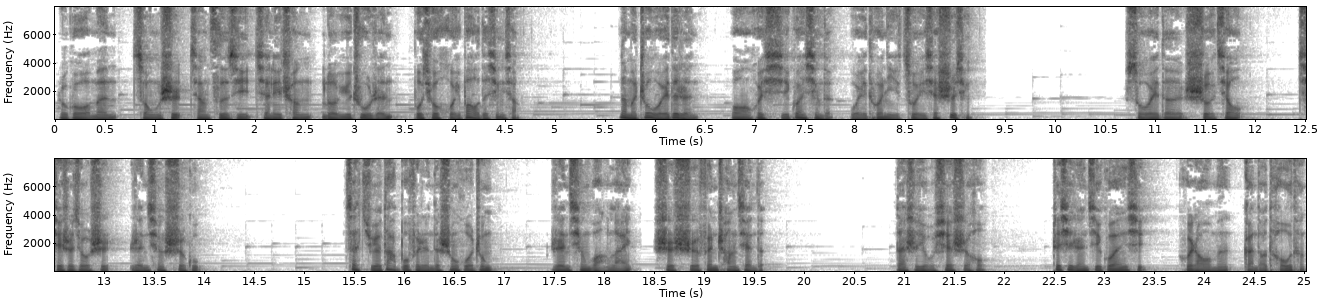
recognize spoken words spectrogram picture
如果我们总是将自己建立成乐于助人、不求回报的形象，那么周围的人往往会习惯性的委托你做一些事情。所谓的社交，其实就是人情世故。”在绝大部分人的生活中，人情往来是十分常见的。但是有些时候，这些人际关系会让我们感到头疼。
